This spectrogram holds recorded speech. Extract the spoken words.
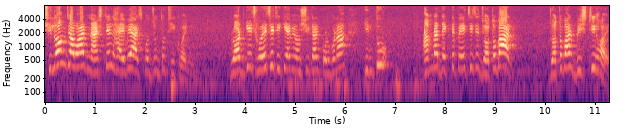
শিলং যাওয়ার ন্যাশনাল হাইওয়ে আজ পর্যন্ত ঠিক হয়নি। ব্রডগেজ হয়েছে ঠিকই, আমি অস্বীকার করব না। কিন্তু আমরা দেখতে পেয়েছি যে যতবার যতবার বৃষ্টি হয়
